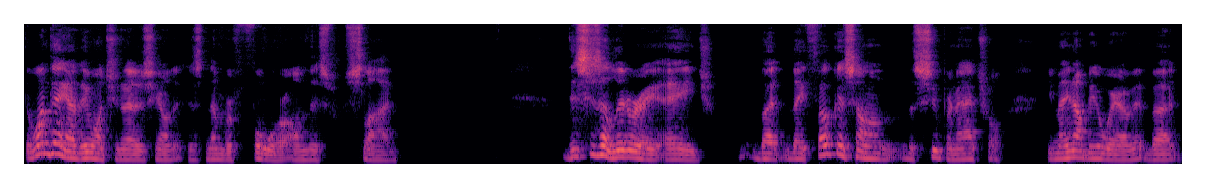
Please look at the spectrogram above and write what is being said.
The one thing I do want you to notice here is number four on this slide. This is a literary age, but they focus on the supernatural. You may not be aware of it, but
